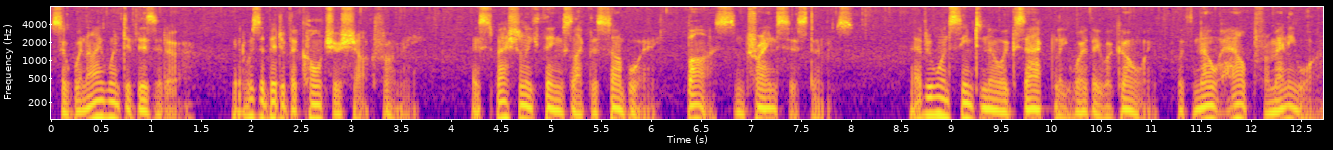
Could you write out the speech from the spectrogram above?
So when I went to visit her, it was a bit of a culture shock for me, especially things like the subway, bus, and train systems. Everyone seemed to know exactly where they were going, with no help from anyone,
